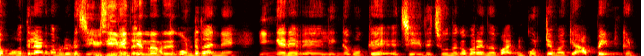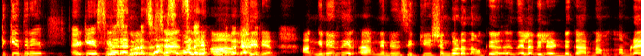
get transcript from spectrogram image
സമൂഹത്തിലാണ് നമ്മളിവിടെ ജീവിക്കുന്നത്. അതുകൊണ്ട് തന്നെ ഇങ്ങനെ ലിംഗമൊക്കെ ഛേദിച്ചു എന്നൊക്കെ പറയുന്നത് വൻ കുറ്റമാക്കി ആ പെൺകുട്ടിക്കെതിരെ കേസ് വരാനുള്ള ചാൻസ് വളരെ ശരിയാണ്. അങ്ങനെ ഒരു അങ്ങനെ ഒരു സിറ്റുവേഷൻ കൂടെ നമുക്ക് നിലവിലുണ്ട്. കാരണം നമ്മുടെ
